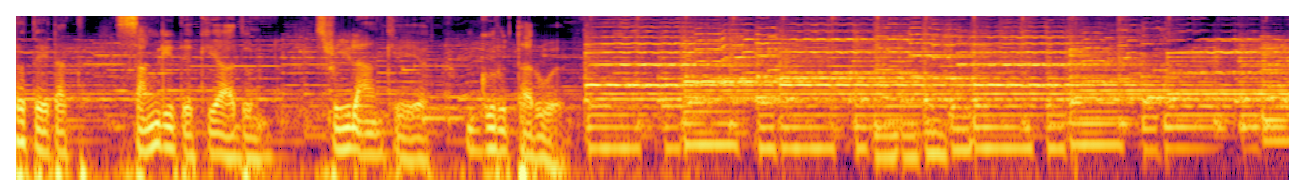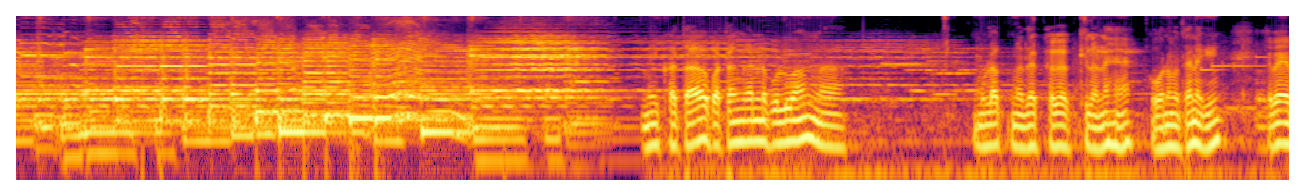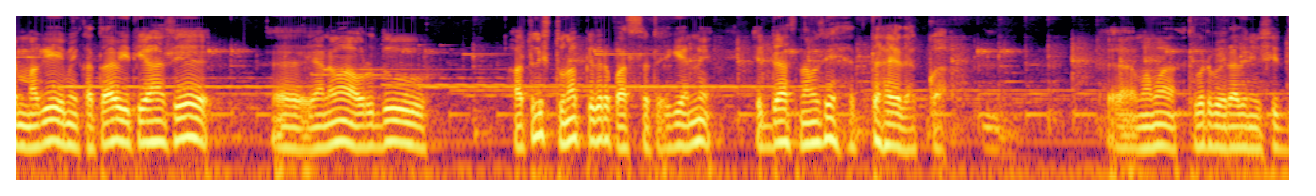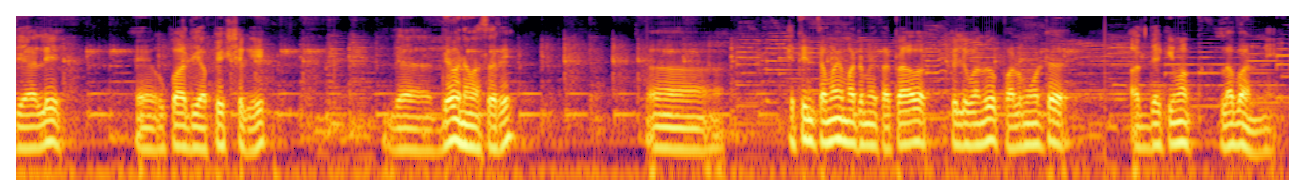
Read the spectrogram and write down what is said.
භාරතයටත් සංගීතය කියාදුන් ශ්‍රී ලාංකේය ගුරුතරුව. මේ කතාව පටන්ගන්න පුළුවන් මුලක් මැදක්කගක් කියල නැහැ ඕනම තැනකින් හැබැයි මගේ මේ කතාව ඉතිහාසය යනවා අවුරුදු හතලිස් තුනක් විතර පස්සට. ඉගන්නේ එදදාස් නවසේ හැත්ත හය දක්වා. මම තිකොට පේරාධන විසිද්‍යාලේ උපාධි අපේක්ෂකයෙක් දෙවන වසරේ ඉතින් තමයි මට මේ කතාව පිළිබඳව පළමුුවට අත්දැකීමක් ලබන්නේ.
